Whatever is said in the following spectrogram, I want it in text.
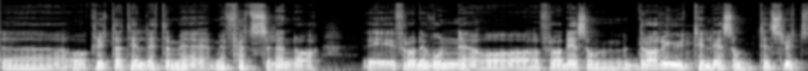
Og knytta til dette med, fødselen og fra det vonde og fra det som drar ut til det som til slutt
